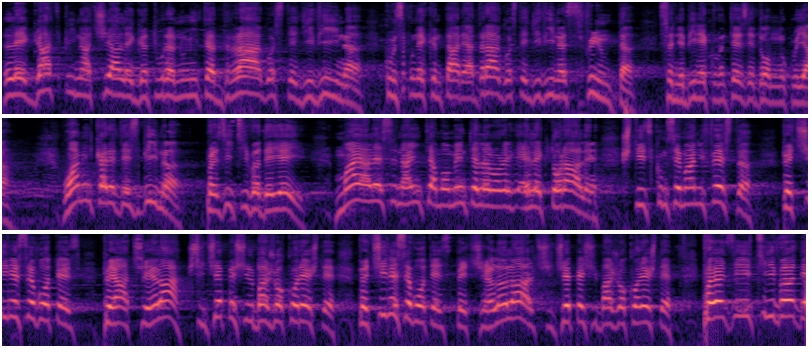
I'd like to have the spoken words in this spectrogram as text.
legați prin acea legătură numită dragoste divină, cum spune cântarea, dragoste divină sfântă, să ne binecuvânteze Domnul cu ea. Oameni care dezbină, păziți-vă de ei, mai ales înaintea momentelor electorale. Știți cum se manifestă? Pe cine să votezi? Pe acela și începe și îl bajocorește. Pe cine să votezi? Pe celălalt și începe și bajocorește. Păziți-vă de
